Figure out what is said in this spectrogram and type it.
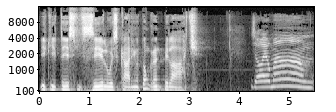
e que tem esse zelo, esse carinho tão grande pela arte? Joelma,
